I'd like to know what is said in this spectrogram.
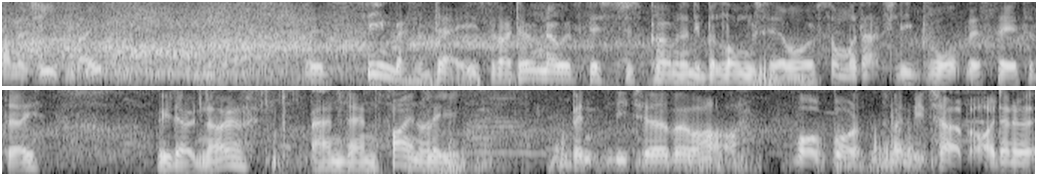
on a G plate. It's seen better days, but I don't know if this just permanently belongs here or if someone's actually brought this here today. We don't know. And then finally, Bentley Turbo R. Well, well, Bentley Turbo. I don't know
